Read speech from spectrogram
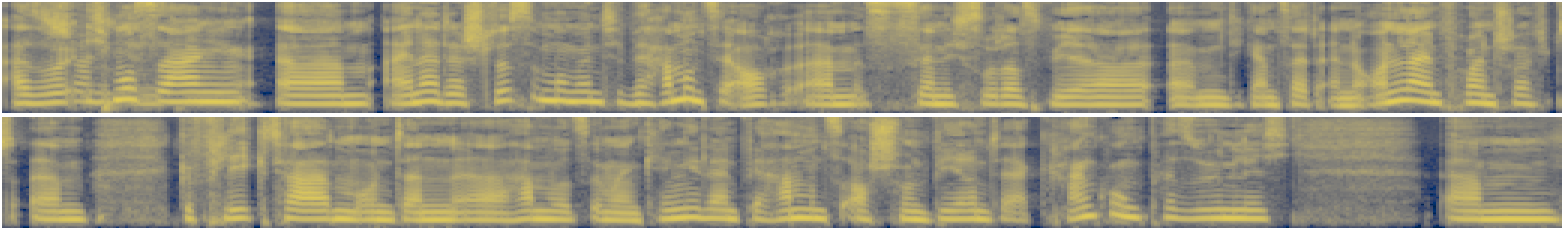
also ich muss sagen, ähm, einer der Schlüsselmomente, wir haben uns ja auch, ähm, es ist ja nicht so, dass wir ähm, die ganze Zeit eine Online-Freundschaft ähm, gepflegt haben und dann äh, haben wir uns irgendwann kennengelernt. Wir haben uns auch schon während der Erkrankung persönlich ähm,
